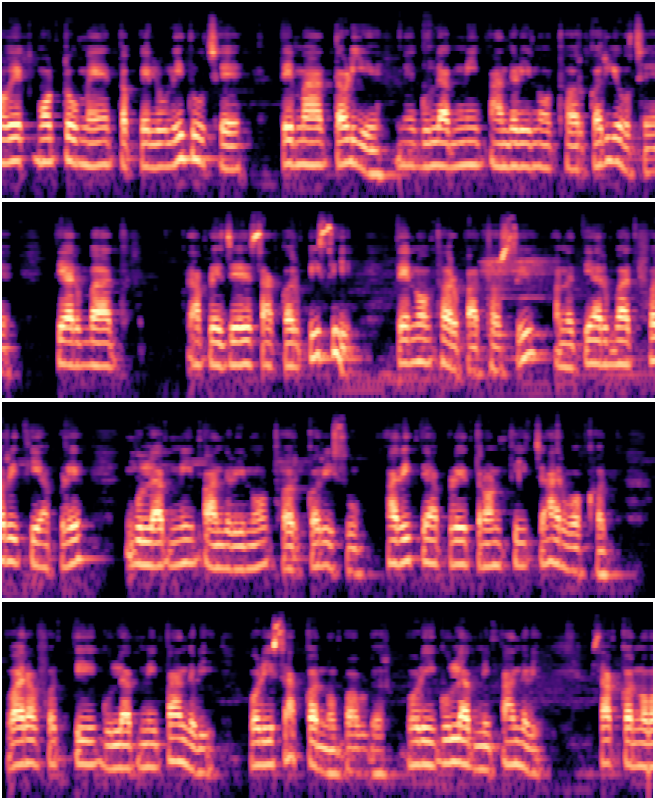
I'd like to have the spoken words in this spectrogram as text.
હવે એક મોટું મેં તપેલું લીધું છે, તેમાં તળીએ. મેં ગુલાબની પાંદડીનો થર કર્યો છે. ત્યારબાદ આપણે જે સાકર પીસી, તેનો થર પાથરશી અને ત્યારબાદ ફરીથી આપણે ગુલાબની પાંદડીનો થર કરીશું. આ રીતે આપણે ત્રણથી ચાર વખત વારાફરતી ગુલાબની પાંદડી, વળી સાકરનો પાવડર, વળી ગુલાબની પાંદડી સાકરનો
